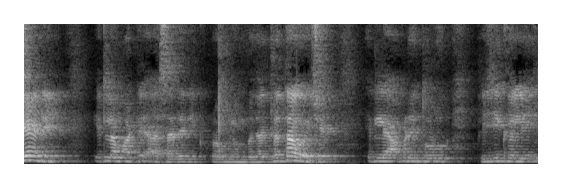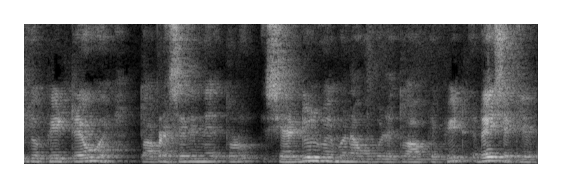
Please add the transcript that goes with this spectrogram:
છે નહીં. એટલા માટે આ શારીરિક પ્રોબ્લેમ બધા થતા હોય છે. એટલે આપણે થોડુંક ફિઝિકલી જો ફિટ રહેવું હોય, તો આપણે શરીરને થોડુંક શેડ્યુલમાં બનાવવું પડે તો આપણે ફિટ રહી શકીએ.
